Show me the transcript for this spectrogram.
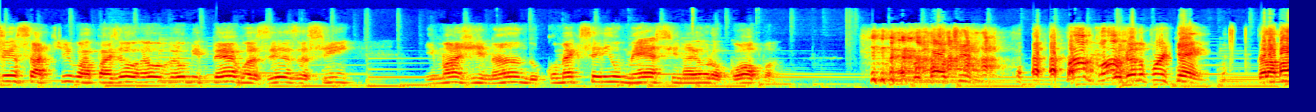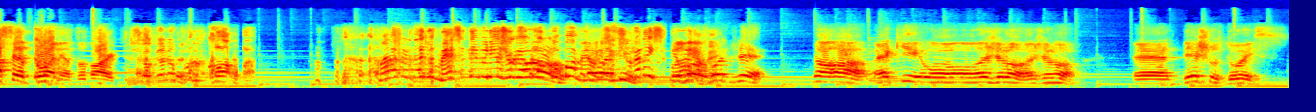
pensativo, rapaz. Eu, eu, eu me pego às vezes assim, imaginando como é que seria o Messi na Eurocopa. É por qual time? Jogando por quem? Pela Macedônia do Norte. Jogando por Copa. Mas na verdade o Messi deveria jogar a Eurocopa mesmo, ele assim, jogar na Espanha. Eu vou, vou dizer. Não, ó, é que o, o Angelo, Angelo, é, deixa os dois.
